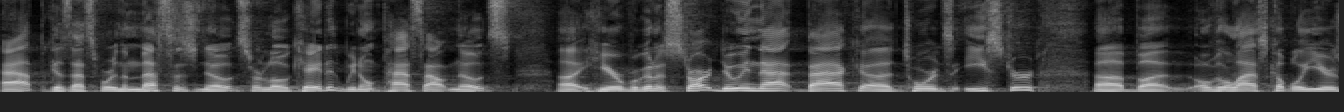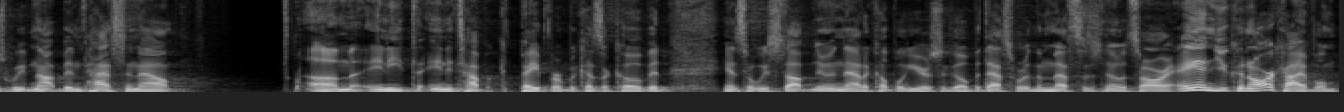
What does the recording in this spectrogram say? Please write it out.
app because that's where the message notes are located. We don't pass out notes uh, here. We're going to start doing that back uh, towards Easter, uh, but over the last couple of years, we've not been passing out um, any, any type of paper because of COVID. And so we stopped doing that a couple years ago, but that's where the message notes are. And you can archive them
